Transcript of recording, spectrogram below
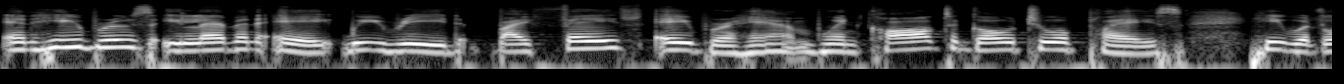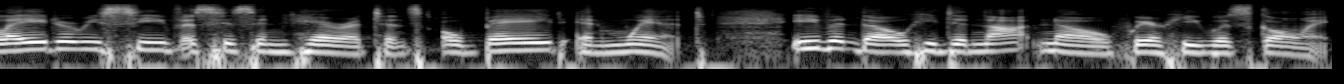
In Hebrews 11:8 we read, "By faith Abraham, when called to go to a place he would later receive as his inheritance, obeyed and went, even though he did not know where he was going."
